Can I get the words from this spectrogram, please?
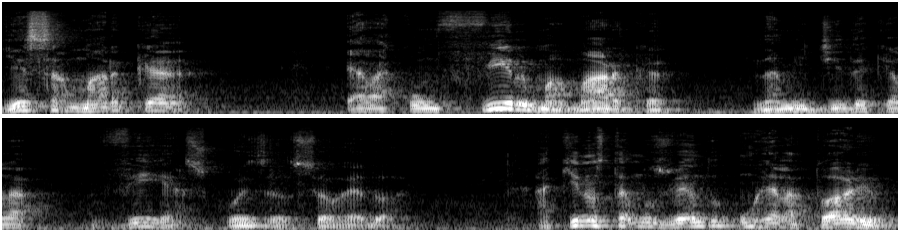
E essa marca, ela confirma a marca na medida que ela vê as coisas ao seu redor. Aqui nós estamos vendo um relatório,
